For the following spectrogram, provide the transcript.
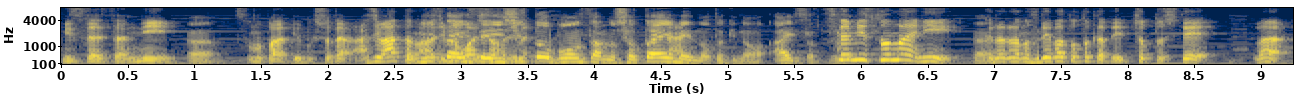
水谷さんに、うん。そのパーティー僕初対初め会ったの？初水めお会いしたの谷選手。とボンさんの初対面の時の挨拶。ちなみにその前に、うんクララのフレバトとかでちょっとしては、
